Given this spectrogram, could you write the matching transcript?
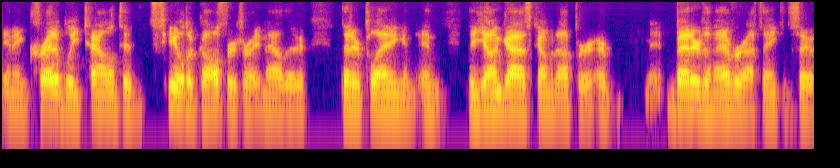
an incredibly talented field of golfers right now that are that are playing, and, and the young guys coming up are, are better than ever, I think. And so,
